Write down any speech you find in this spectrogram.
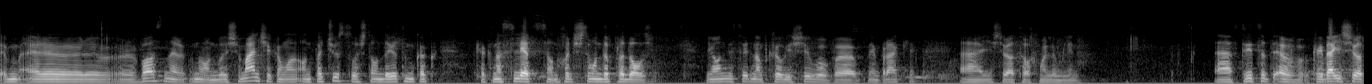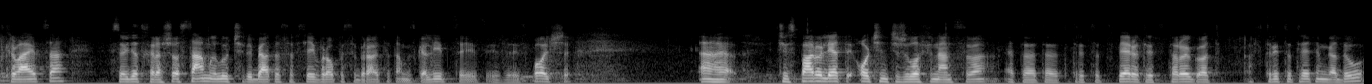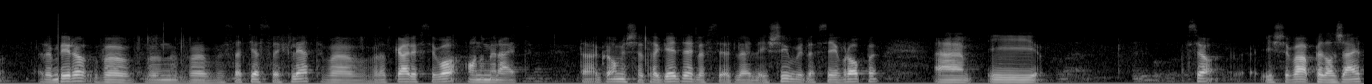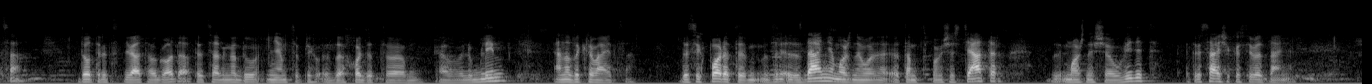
Вознер, ну, он был еще мальчиком, он, он почувствовал, что он дает ему как, как наследство, он хочет, чтобы он это продолжил. И он действительно открыл Ешиву в Небраке, э, Ешива Тохма Люблин. Э, в 30, э, когда Ешива открывается, все идет хорошо, самые лучшие ребята со всей Европы собираются там из Галиции, из, из, из Польши. Э, через пару лет очень тяжело финансово, это, это, это 31-32 год. В 33 году Рамбира в, в, в высоте своих лет, в, в разгаре всего, он умирает. Это огромнейшая трагедия для, всей, для, для Ишивы, для всей Европы. Э, и все, Ишива продолжается до 1939 года. В 1930 году немцы заходят в, в Люблин, она закрывается. До сих пор это здание, можно его, э, там, по-моему, еще театр, можно еще увидеть. Потрясающе красивое здание.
